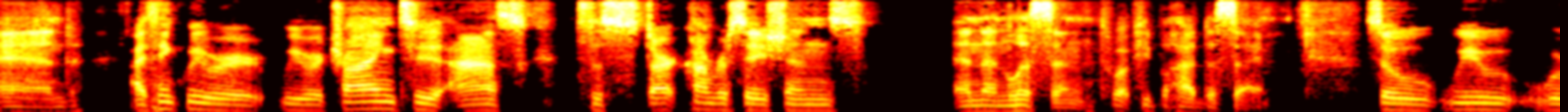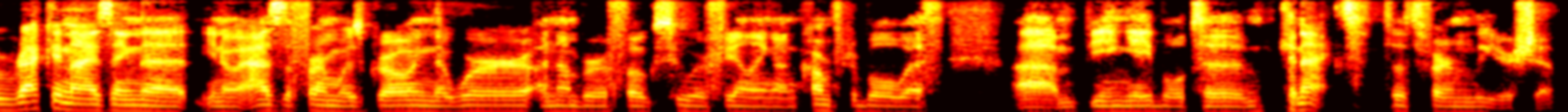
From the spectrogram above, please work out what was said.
and i think we were we were trying to ask to start conversations and then listen to what people had to say. So we were recognizing that, you know, as the firm was growing, there were a number of folks who were feeling uncomfortable with um, being able to connect to firm leadership.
